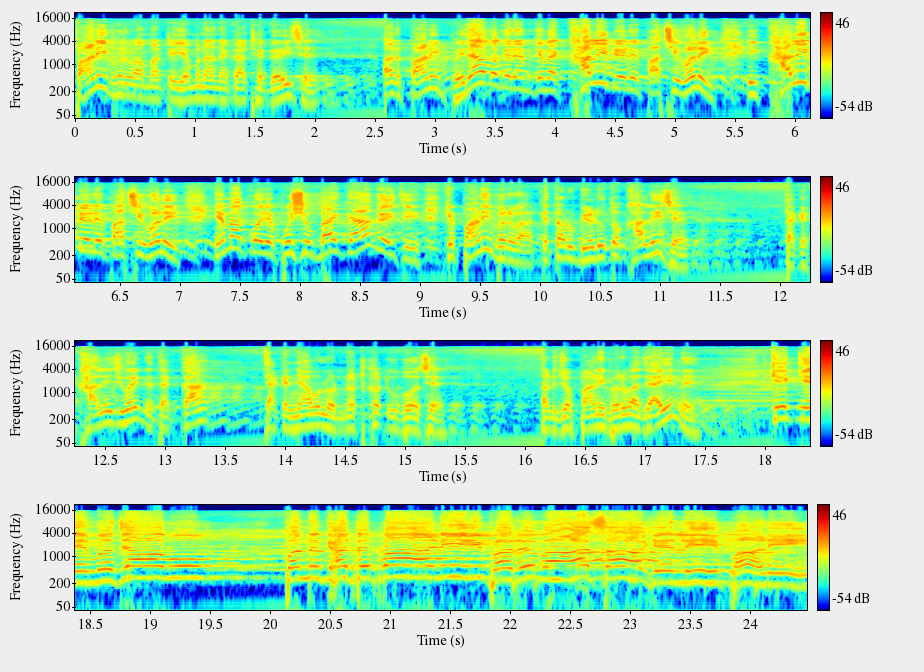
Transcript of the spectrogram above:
પાણી ભરવા માટે યમુનાને કાંઠે ગઈ છે. અને પાણી ભર્યા વગર એમ કહેવાય, ખાલી બેડે પાછી વળી. એ ખાલી બેડે પાછી વળી. એમાં કોઈએ પૂછ્યું, બાઈ, ક્યાં ગઈ હતી કે, પાણી ભરવા. કે, તારું બેડું તો ખાલી છે. ત્યાં કે, ખાલી જ હોય ને? ત્યાં કાં ત્યાં કે ન્યાવલો નટખટ ઊભો છે. અને જો પાણી ભરવા જાય ને, કે, કેમ જાવું પનઘટ પાણી ભરવા સાહેલી પાણી.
